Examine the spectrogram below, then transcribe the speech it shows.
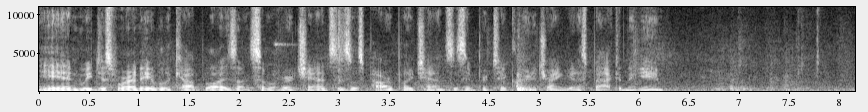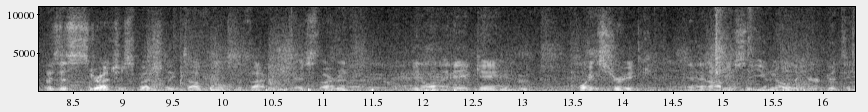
and we just were unable to capitalize on some of our chances, those power play chances in particular, to try and get us back in the game. Is this stretch especially tough, knowing the fact that you guys started, you know, on an eight-game point streak, and obviously you know that you're a good team.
